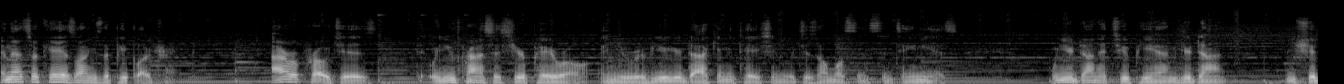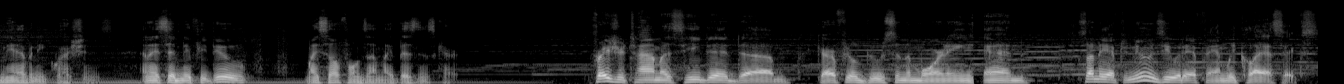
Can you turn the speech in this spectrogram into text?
And that's okay as long as the people are trained. Our approach is that when you process your payroll and you review your documentation, which is almost instantaneous, when you're done at 2 p.m., you're done. You shouldn't have any questions. And I said, and if you do, my cell phone's on my business card. Frazier Thomas, he did um, Garfield Goose in the morning, and Sunday afternoons he would have Family Classics,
